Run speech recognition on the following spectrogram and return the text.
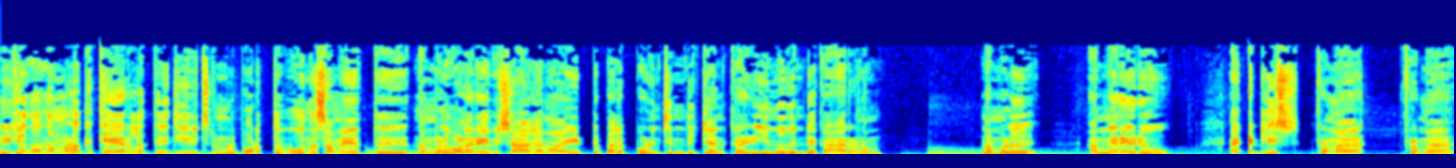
എനിക്ക് നമ്മളൊക്കെ കേരളത്തിൽ ജീവിച്ചിട്ട് നമ്മൾ പുറത്തു പോകുന്ന സമയത്ത് നമ്മൾ വളരെ വിശാലമായിട്ട് പലപ്പോഴും ചിന്തിക്കാൻ കഴിയുന്നതിന്റെ കാരണം നമ്മൾ അങ്ങനെ ഒരു at least from a from a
